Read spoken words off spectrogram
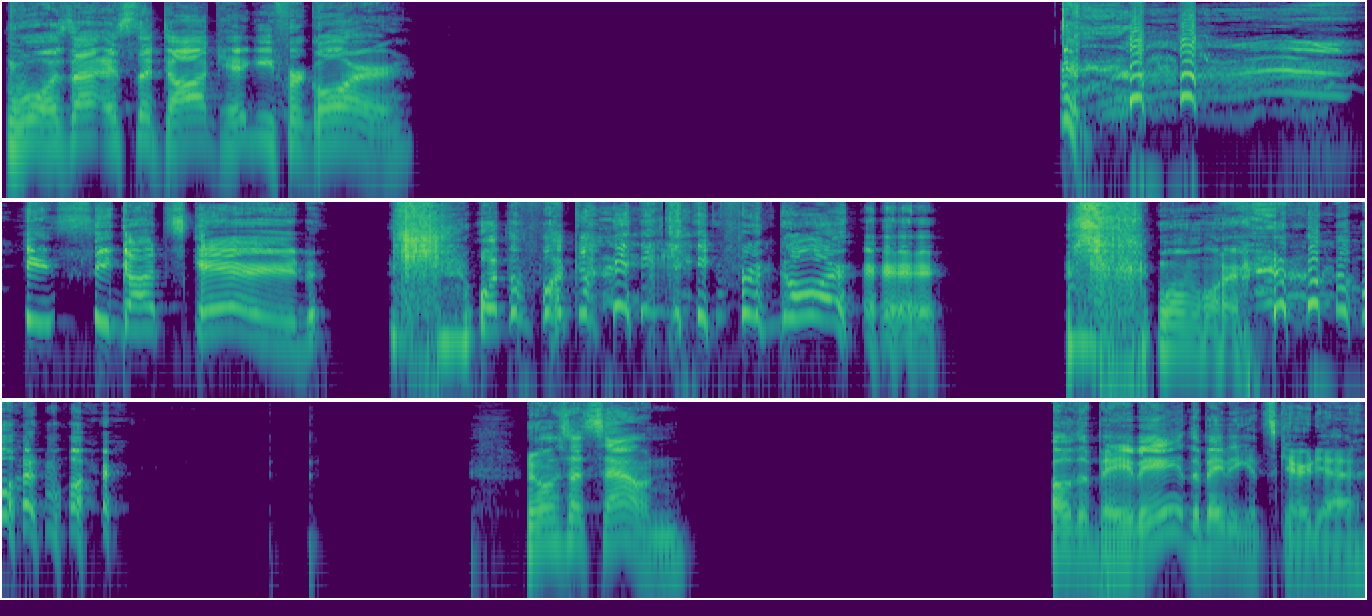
What was that? It's the dog Higgy for gore. he, he got scared. What the fuck? Higgy for gore. One more. One more. No, what's that sound? Oh, the baby? The baby gets scared, yeah.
